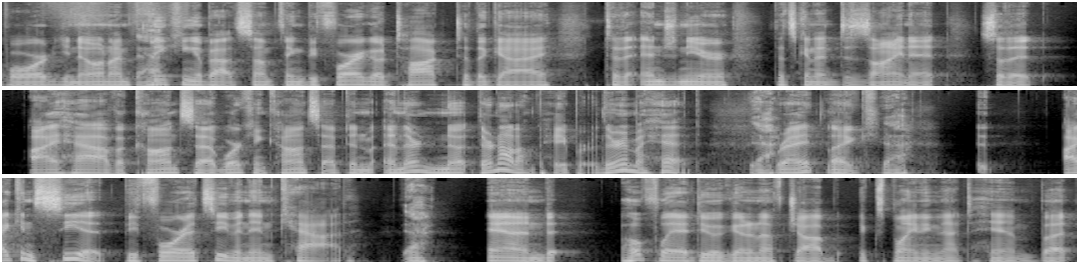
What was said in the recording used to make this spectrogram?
board, you know, and I'm Yeah. thinking about something before I go talk to the guy, to the engineer that's going to design it so that I have a concept, working concept, and, and they're no, they're not on paper. They're in my head. Yeah. Right. Like Yeah. I can see it before it's even in CAD. Yeah. And hopefully I do a good enough job explaining that to him. But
